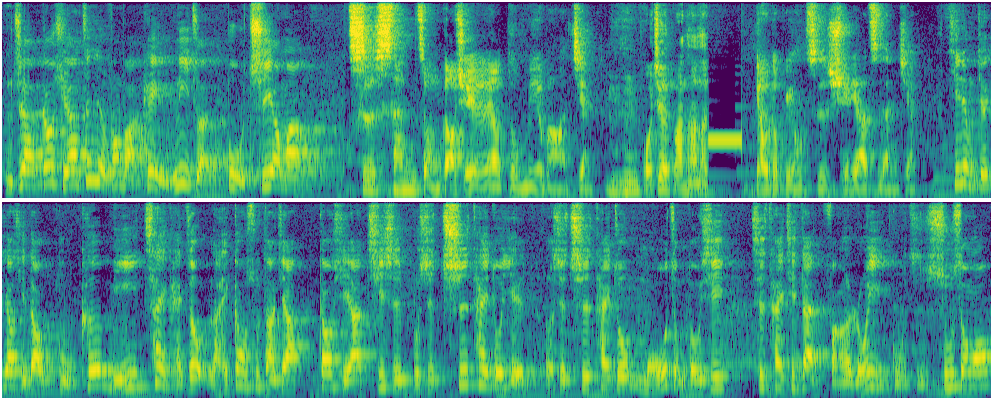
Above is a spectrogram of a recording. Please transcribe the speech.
你知道高血压真的有方法可以逆转不吃药吗？吃三种高血压药都没有办法降，嗯哼，我就把他那 药都不用吃，血压自然降。今天我们就邀请到骨科名医蔡凯宙来告诉大家，高血压其实不是吃太多盐，而是吃太多某种东西，吃太清淡反而容易骨质疏松哦。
